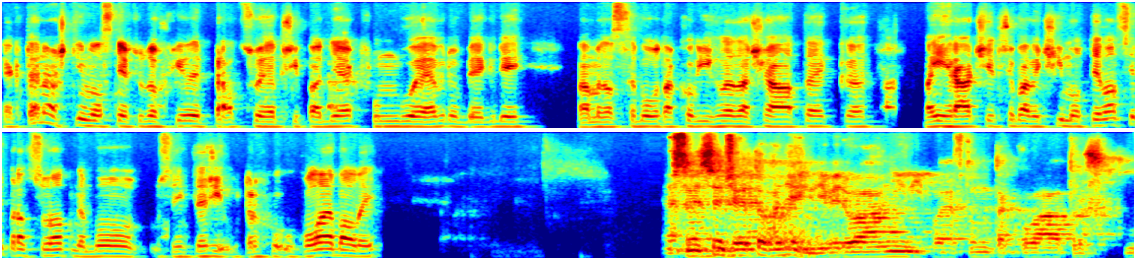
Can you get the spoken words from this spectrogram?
Jak ten náš tým vlastně v tuto chvíli pracuje, případně jak funguje v době, kdy máme za sebou takovýhle začátek? Mají hráči třeba větší motivaci pracovat, nebo se někteří trochu ukolébali? Já si myslím, že je to hodně individuální, vývoj je v tom taková trošku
